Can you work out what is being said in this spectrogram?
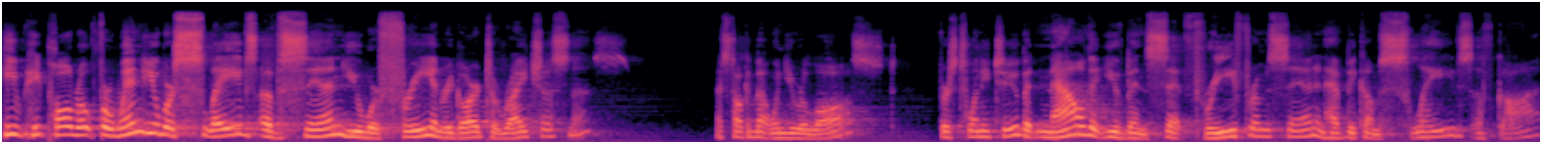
He, he, Paul wrote, For when you were slaves of sin, you were free in regard to righteousness. That's talking about when you were lost. Verse 22 But now that you've been set free from sin and have become slaves of God,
